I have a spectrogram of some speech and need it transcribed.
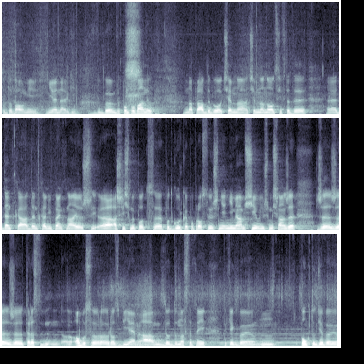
to dawało mi, mi energii. Byłem wypompowany, naprawdę było ciemna, ciemna noc i wtedy e, dętka, dętka mi pękna już, a szliśmy pod, pod górkę, po prostu już nie, nie miałem sił, już myślałem, że, że, że, że teraz obóz ro- rozbijemy, a do, do następnej tak jakby mm, punktu, gdzie, by,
